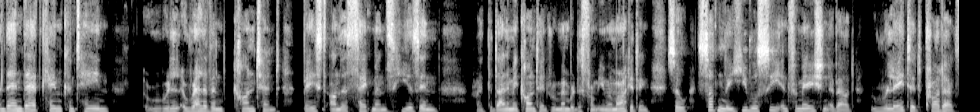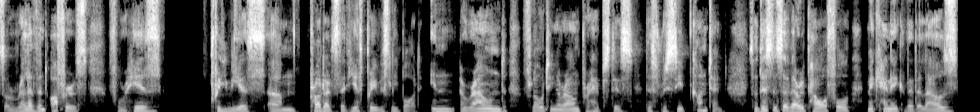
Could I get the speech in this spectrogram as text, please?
And then that can contain re- relevant content based on the segments he is in. Right, the dynamic content, remember this from email marketing. So suddenly he will see information about related products or relevant offers for his previous um, products that he has previously bought in around floating around perhaps this this receipt content so this is a very powerful mechanic that allows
